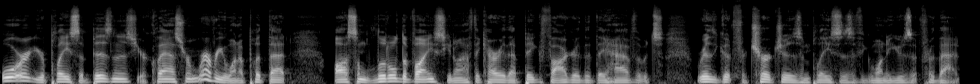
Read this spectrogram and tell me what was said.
or your place of business, your classroom, wherever you want to put that awesome little device. You don't have to carry that big fogger that they have that's really good for churches and places if you want to use it for that.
